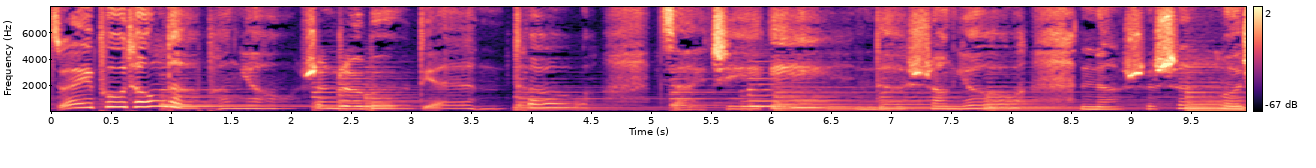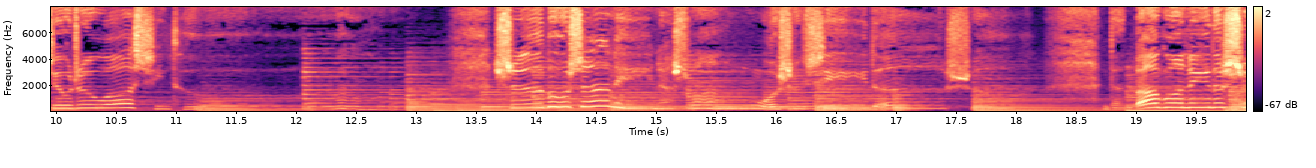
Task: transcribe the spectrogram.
最普通的朋友，甚至不点头，在记忆的上游，那是什么揪着我心头？是不是你那双我熟悉的手？但抱过你的手，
